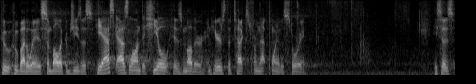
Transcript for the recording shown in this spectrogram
who, who, by the way, is symbolic of Jesus, he asked Aslan to heal his mother. And here's the text from that point of the story. He says,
